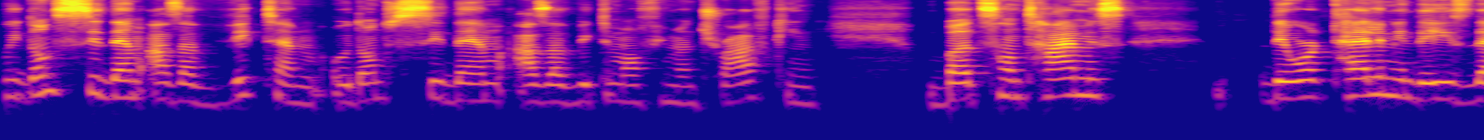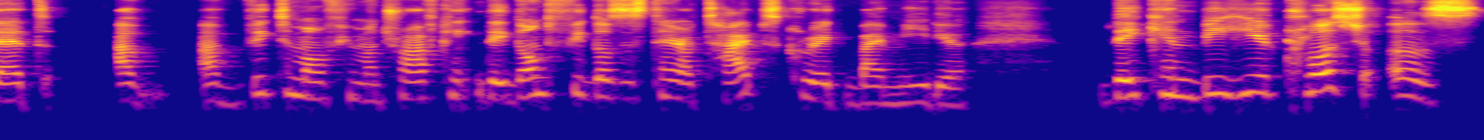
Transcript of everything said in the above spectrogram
we don't see them as a victim. We don't see them as a victim of human trafficking. But sometimes they were telling me this that a, a victim of human trafficking, they don't fit those stereotypes created by media. They can be here close to us,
